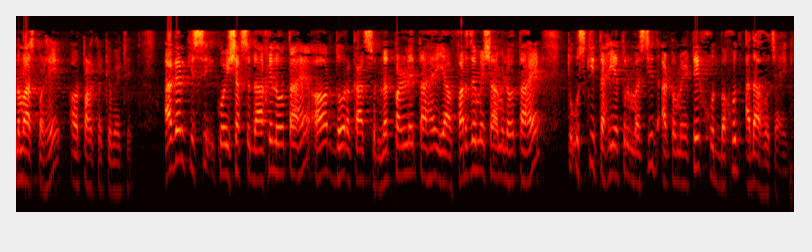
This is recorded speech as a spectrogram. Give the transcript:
نماز پڑھے اور پڑھ کر کے بیٹھے۔ اگر کسی، کوئی شخص داخل ہوتا ہے اور دو رکعت سنت پڑھ لیتا ہے یا فرض میں شامل ہوتا ہے تو اس کی تحیت المسجد آٹومیٹک خود بخود ادا ہو جائے گی۔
